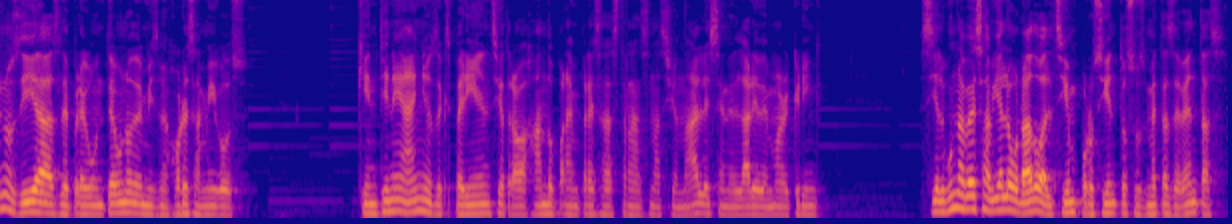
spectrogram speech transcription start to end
unos días le pregunté a uno de mis mejores amigos, quien tiene años de experiencia trabajando para empresas transnacionales en el área de marketing, si alguna vez había logrado al 100% sus metas de ventas.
